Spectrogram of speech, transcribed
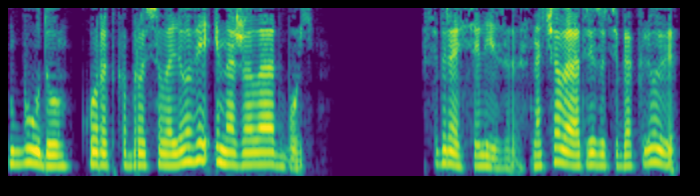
«Буду», — коротко бросила Леве и нажала отбой. «Собирайся, Лиза. Сначала я отвезу тебя к Леве,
